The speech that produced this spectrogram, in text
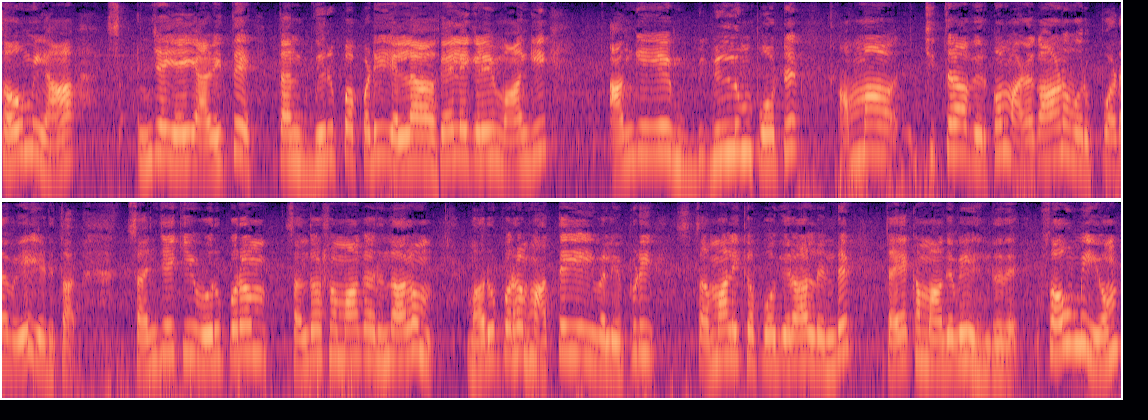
சௌமியா சஞ்சயை அழைத்து தன் விருப்பப்படி எல்லா வேலைகளையும் வாங்கி அங்கேயே பில்லும் போட்டு அம்மா சித்ராவிற்கும் அழகான ஒரு புடவையை எடுத்தாள். சஞ்சய்க்கு ஒரு புறம் சந்தோஷமாக இருந்தாலும் மறுபுறம் அத்தையை இவள் எப்படி சமாளிக்கப் போகிறாள் என்று தயக்கமாகவே இருந்தது. சௌமியும்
